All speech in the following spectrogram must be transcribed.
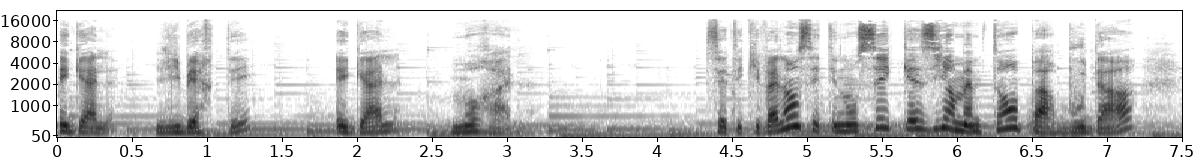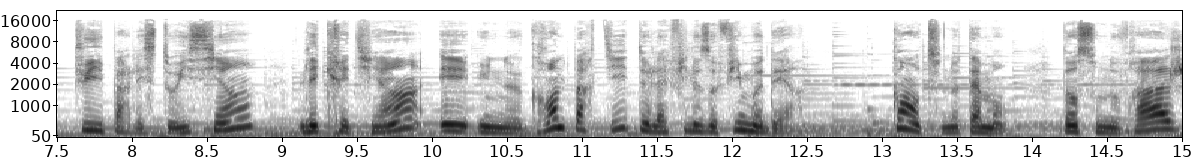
égale liberté égale morale. Cette équivalence est énoncée quasi en même temps par Bouddha, puis par les stoïciens, les chrétiens et une grande partie de la philosophie moderne. Kant notamment, dans son ouvrage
